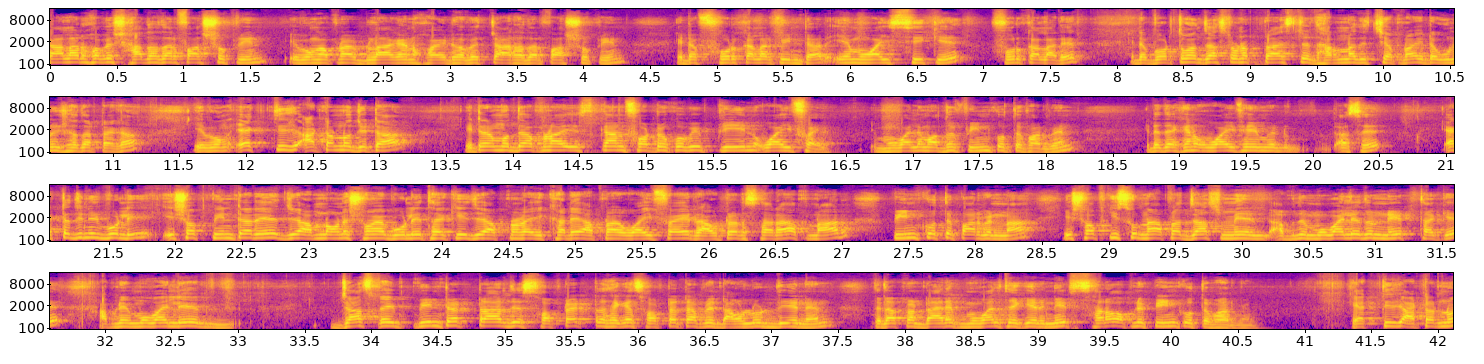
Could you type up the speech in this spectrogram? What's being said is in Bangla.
কালার হবে সাত হাজার পাঁচশো প্রিন্ট এবং আপনার ব্ল্যাক অ্যান্ড হোয়াইট হবে চার হাজার পাঁচশো প্রিন্ট এটা four colour printer M Y C K four কালারের এটা বর্তমান জাস্ট আমরা প্রাইসটা ধারণা দিচ্ছি আপনার, এটা উনিশ হাজার টাকা। এবং একত্রিশ আটান্ন যেটা, এটার মধ্যে আপনার স্ক্যান ফটোকপি প্রিন্ট ওয়াইফাই মোবাইলের মাধ্যমে প্রিন্ট করতে পারবেন। এটা দেখেন ওয়াইফাই আছে। একটা জিনিস বলি, এসব প্রিন্টারে যে আমরা অনেক সময় বলে থাকি যে আপনারা এখানে আপনার ওয়াইফাই রাউটার ছাড়া আপনার প্রিন্ট করতে পারবেন না। এসব কিছু না, আপনার জাস্ট আপনাদের মোবাইলে তো নেট থাকে, আপনি মোবাইলে জাস্ট এই প্রিন্টারটার যে সফটওয়্যারটা থাকে সফটওয়্যারটা আপনি ডাউনলোড দিয়ে নেন, তাহলে আপনার ডাইরেক্ট মোবাইল থেকে নেট ছাড়াও আপনি প্রিন্ট করতে পারবেন। একত্রিশ আটান্ন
